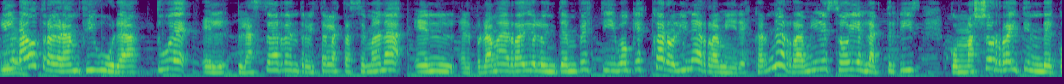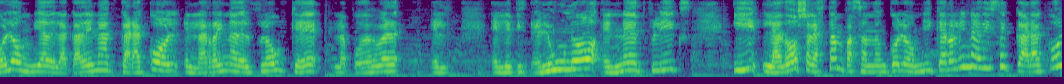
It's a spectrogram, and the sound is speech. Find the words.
Y la otra gran figura, tuve el placer de entrevistarla esta semana en el programa de radio Lo Intempestivo, que es Carolina Ramírez. Carolina Ramírez hoy es la actriz con mayor rating de Colombia de la cadena Caracol en La Reina del Flow, que la podés ver el, el, 1 en Netflix y la 2 ya la están pasando en Colombia. Y Carolina dice, Caracol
